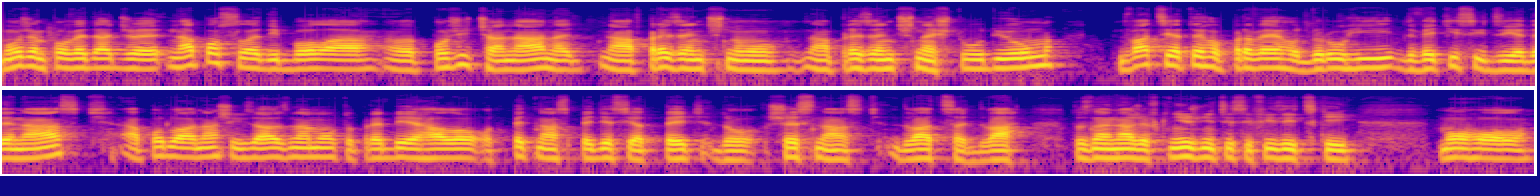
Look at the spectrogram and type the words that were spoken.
môžem povedať, že naposledy bola e, požičaná na, na, prezenčné štúdium 21.2.2011 a podľa našich záznamov to prebiehalo od 15.55 do 16.22. To znamená, že v knižnici si fyzicky mohol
